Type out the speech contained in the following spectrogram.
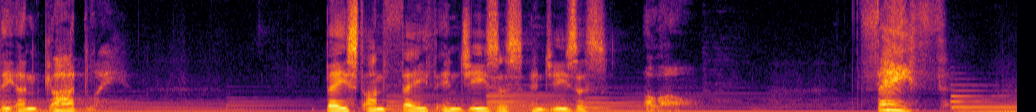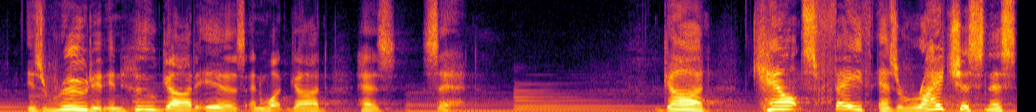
the ungodly based on faith in Jesus and Jesus alone. Faith is rooted in who God is and what God has said. God counts faith as righteousness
